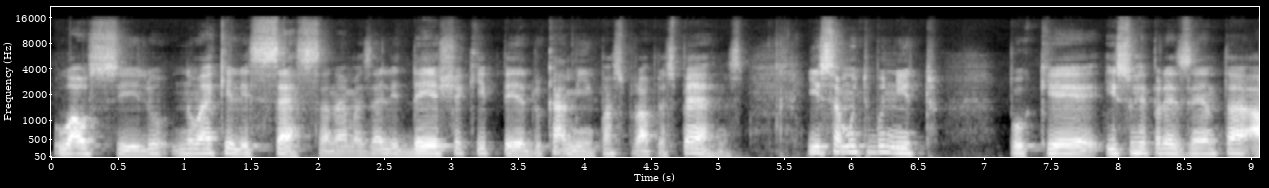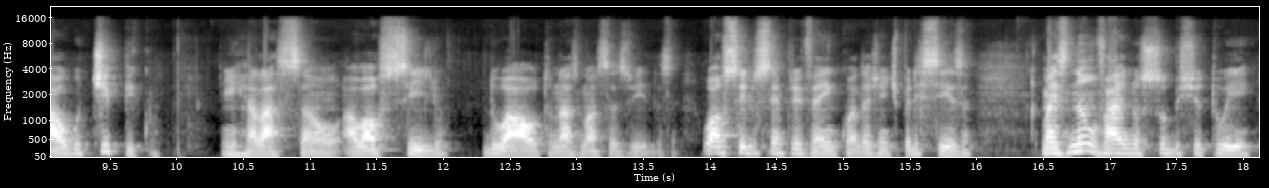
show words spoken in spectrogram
o auxílio não é que ele cessa, né, mas ele deixa que Pedro caminhe com as próprias pernas. Isso é muito bonito, porque isso representa algo típico em relação ao auxílio do alto nas nossas vidas. O auxílio sempre vem quando a gente precisa, mas não vai nos substituir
